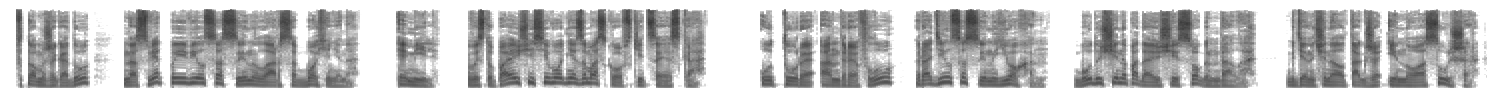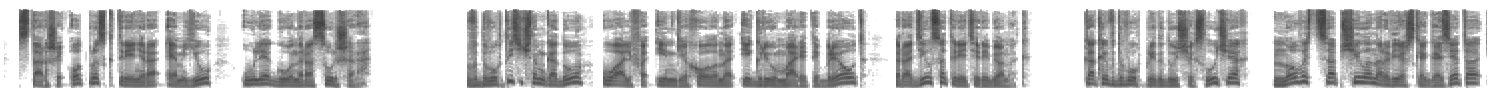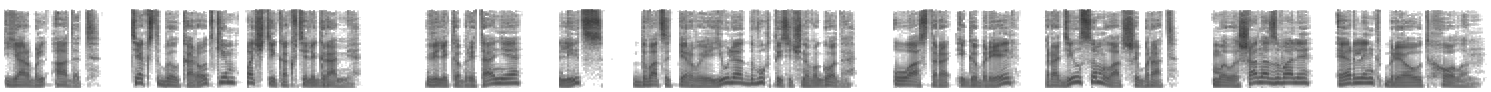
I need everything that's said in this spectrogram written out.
В том же году на свет появился сын Ларса Бохинина, Эмиль, выступающий сегодня за московский ЦСКА. У Туре Андре Флу родился сын Йохан, будущий нападающий Согандала, где начинал также и Ноа Сульшер, старший отпрыск тренера МЮ Уле Гуннера Сульшера. В 2000 году у Альфа Инге Холлана и Грю Мариты Брёут родился третий ребенок. Как и в двух предыдущих случаях, новость сообщила норвежская газета «Ярбль Адет». Текст был коротким, почти как в телеграмме. Великобритания, Лидс, 21 июля 2000 года. У Астера и Габриэль родился младший брат. Малыша назвали Эрлинг Брёут Холлан.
